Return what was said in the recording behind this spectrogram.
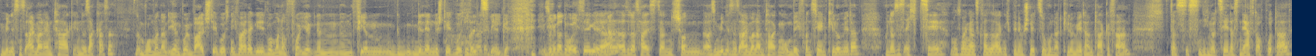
mindestens einmal am Tag in eine Sackgasse, wo man dann irgendwo im Wald steht, wo es nicht weitergeht, wo man auch vor irgendeinem Firmengelände steht, wo es nicht Holzwege. weitergeht. Sogenannte Holzwege, ja. Genau. Also das heißt dann schon, also mindestens einmal am Tag ein Umweg von 10 Kilometern. Und das ist echt zäh, muss man ganz klar sagen. Ich bin im Schnitt so 100 Kilometer am Tag gefahren. Das ist nicht nur zäh, das nervt auch brutal.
